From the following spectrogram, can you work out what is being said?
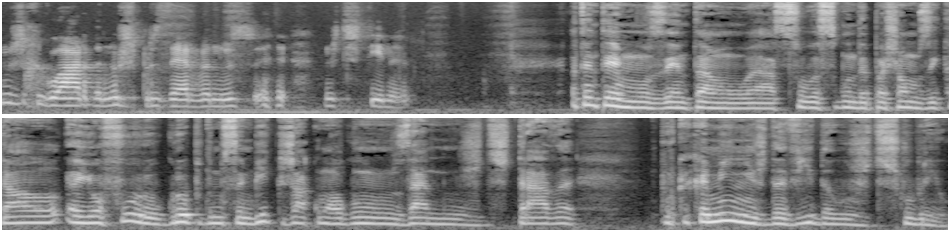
nos reguarda, nos preserva, nos, nos destina. Atentemos então à sua segunda paixão musical, a Iofuro, grupo de Moçambique, já com alguns anos de estrada, porque caminhos da vida os descobriu.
